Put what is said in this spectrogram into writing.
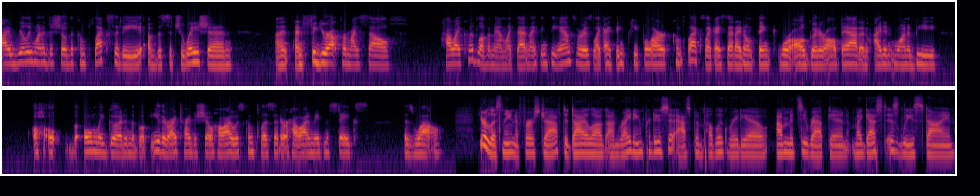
I really wanted to show the complexity of the situation and, and figure out for myself how I could love a man like that. And I think the answer is like, I think people are complex. Like I said, I don't think we're all good or all bad. And I didn't want to be whole, the only good in the book either. I tried to show how I was complicit or how I made mistakes as well. You're listening to First Draft, a dialogue on writing produced at Aspen Public Radio. I'm Mitzi Rapkin. My guest is Leigh Stein,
